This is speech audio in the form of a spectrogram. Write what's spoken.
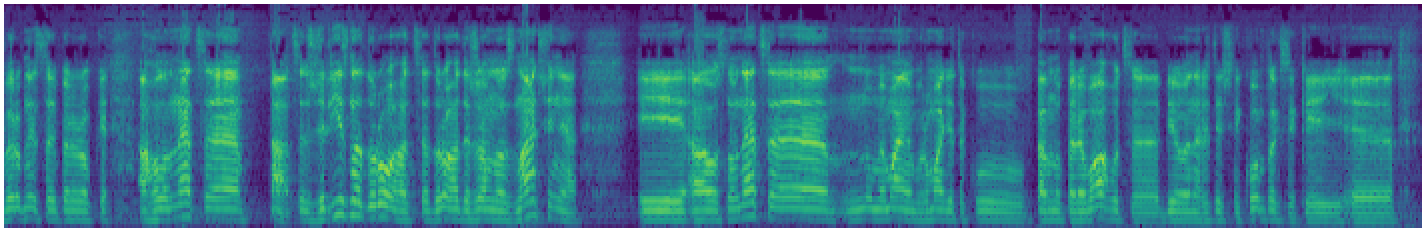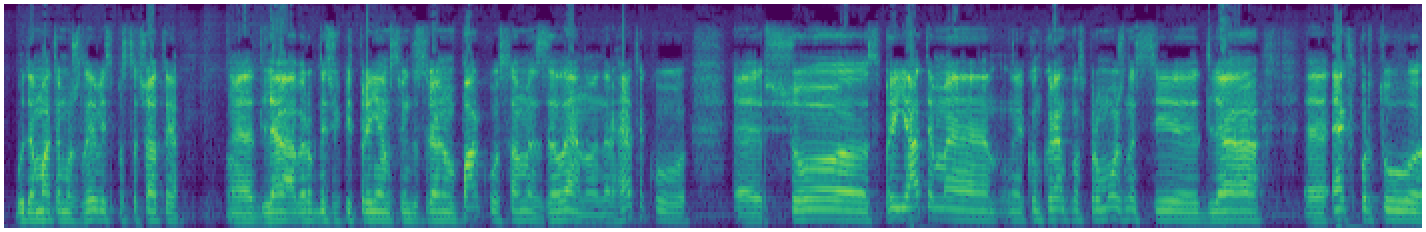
виробництва і переробки. А головне це а це желізна дорога, це дорога державного значення. І а основне, це ну ми маємо в громаді таку певну перевагу. Це біоенергетичний комплекс, який е, буде мати можливість постачати для виробничих підприємств в індустріальному парку саме зелену енергетику, е, що сприятиме е, конкурентноспроможності для е, експорту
